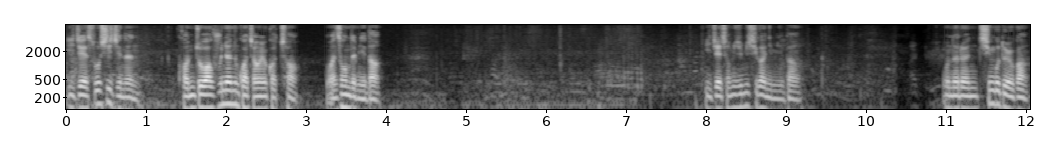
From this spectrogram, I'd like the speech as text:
이제 소시지는 건조와 훈연 과정을 거쳐 완성됩니다. 이제 점심시간입니다. 오늘은 친구들과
